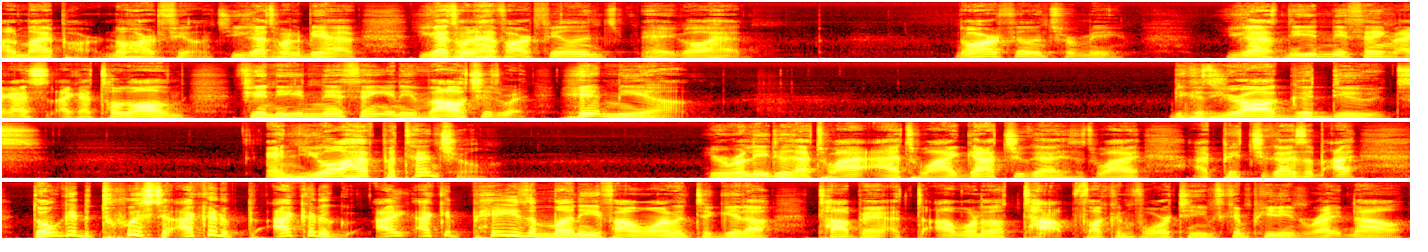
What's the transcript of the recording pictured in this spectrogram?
on my part. No hard feelings. You guys want to be have you guys want to have hard feelings? Hey, go ahead. No hard feelings for me. You guys need anything? Like I like I told all of them, if you need anything, any vouchers, hit me up. Because you're all good dudes, and you all have potential. You really do. That's why. That's why I got you guys. That's why I picked you guys up. I don't get it twisted. I could. I could. I, I could pay the money if I wanted to get a top one of the top fucking four teams competing right now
